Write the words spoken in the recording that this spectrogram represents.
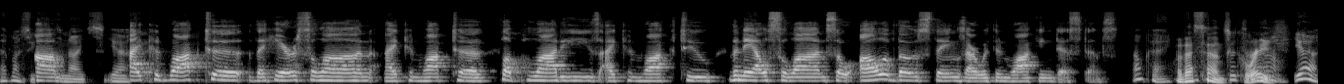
That must be so Um, nice. Yeah. I could walk to the hair salon. I can walk to Club Pilates. I can walk to the nail salon. So all of those things are within walking distance. okay. Well, that sounds good great. Yeah.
